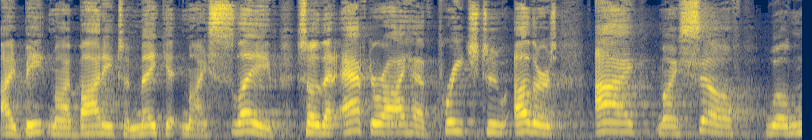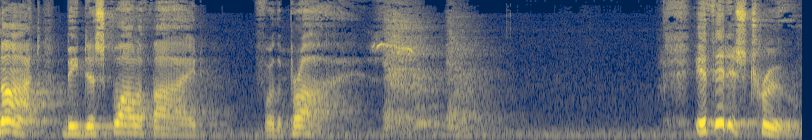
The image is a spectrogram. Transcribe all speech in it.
I beat my body to make it my slave, so that after I have preached to others, I myself will not be disqualified for the prize. If it is true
